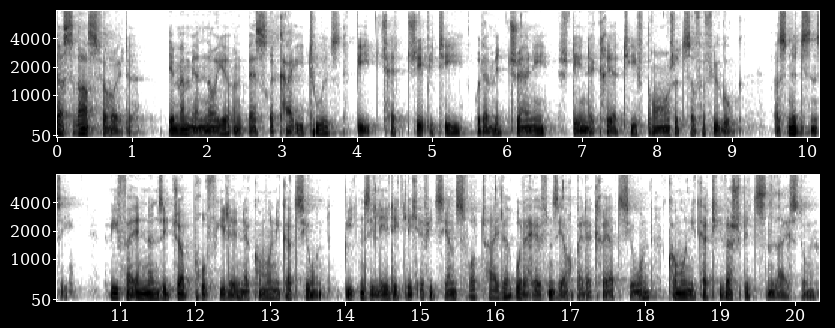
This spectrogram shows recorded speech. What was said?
Das war's für heute. Immer mehr neue und bessere KI-Tools wie ChatGPT oder Midjourney stehen der Kreativbranche zur Verfügung. Was nützen sie? Wie verändern Sie Jobprofile in der Kommunikation? Bieten Sie lediglich Effizienzvorteile oder helfen Sie auch bei der Kreation kommunikativer Spitzenleistungen?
